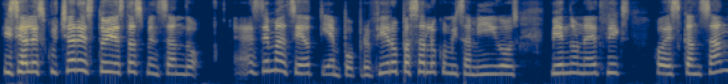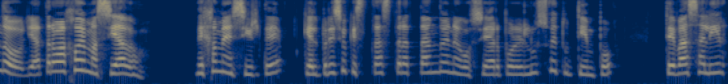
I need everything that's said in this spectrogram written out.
Y si al escuchar esto ya estás pensando, es demasiado tiempo, prefiero pasarlo con mis amigos, viendo Netflix o descansando, ya trabajo demasiado. Déjame decirte que el precio que estás tratando de negociar por el uso de tu tiempo te va a salir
